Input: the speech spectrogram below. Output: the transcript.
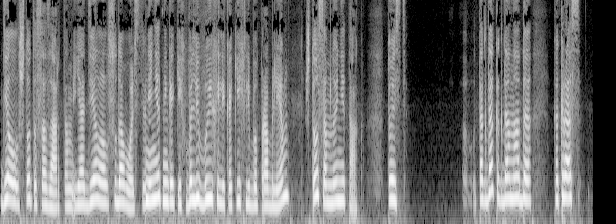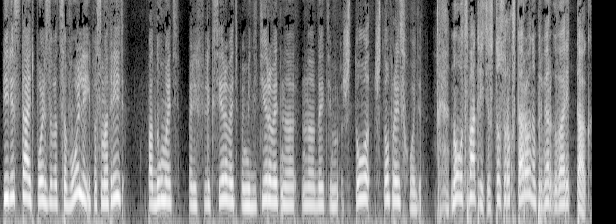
делал что-то с азартом, я делал с удовольствием, у меня нет никаких волевых или каких-либо проблем, что со мной не так? То есть тогда, когда надо как раз перестать пользоваться волей и посмотреть, подумать, порефлексировать, помедитировать на, над этим, что, что происходит. Ну вот смотрите, 142 например, говорит так.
